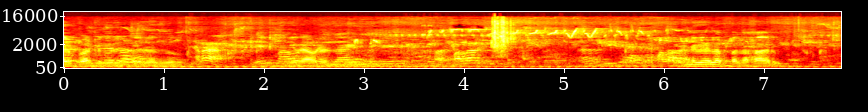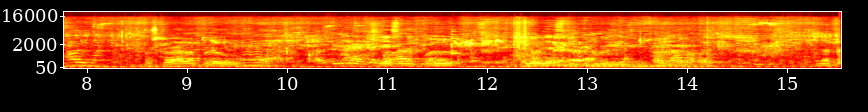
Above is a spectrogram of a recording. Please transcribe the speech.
ఏర్పాట్ల గురించి ఈరోజు రావడం జరిగింది. రెండు వేల పదహారు పుష్కరాలప్పుడు చేసిన పనులు తెలుగుదేశం అమలు చేసిన పనులు. గత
